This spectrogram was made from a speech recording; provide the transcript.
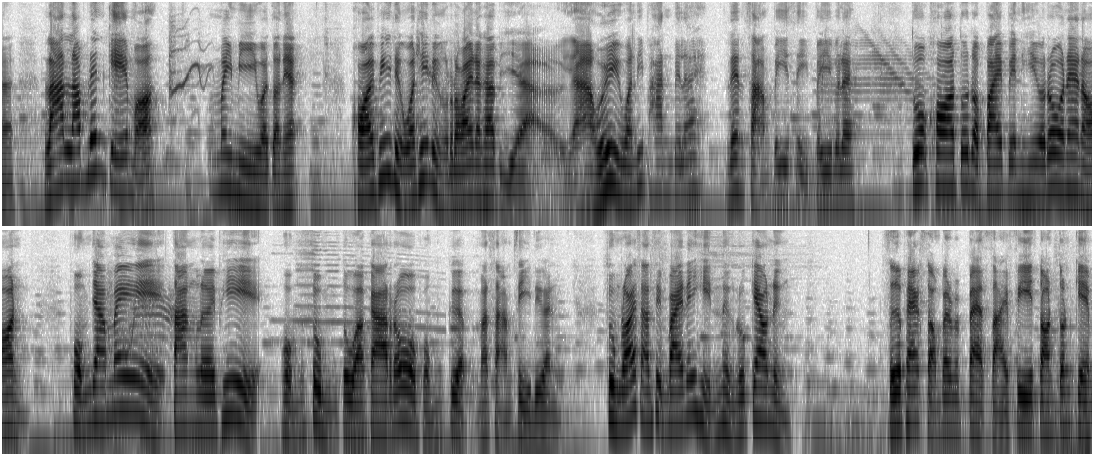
นะ ร้านรับเล่นเกมเหรอ ไม่มีว่ะตอนเนี้ย ขอให้พี่ถึงวันที่ 100 นะครับ อย่าอย่าเฮ้ย วันที่พันไปเลย เล่น 3 ปี 4 ปีไปเลย ตัวคอตัวต่อไปเป็นฮีโร่แน่นอน ผมยังไม่ตังเลยพี่ ผมสุ่มตัวการโร่ผมเกือบมา 3-4 เดือน สุ่ม 130 ใบได้หิน 1 ลูกแก้ว 1ซื้อแพ็ค2เป็น8สายฟรีตอนต้นเกม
